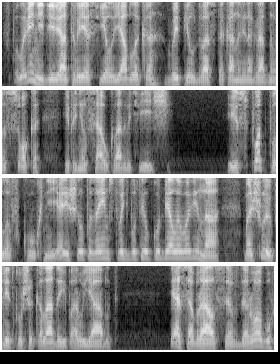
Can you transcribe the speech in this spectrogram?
В половине девятого я съел яблоко, выпил два стакана виноградного сока и принялся укладывать вещи. Из-под пола в кухне я решил позаимствовать бутылку белого вина, большую плитку шоколада и пару яблок. Я собрался в дорогу,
